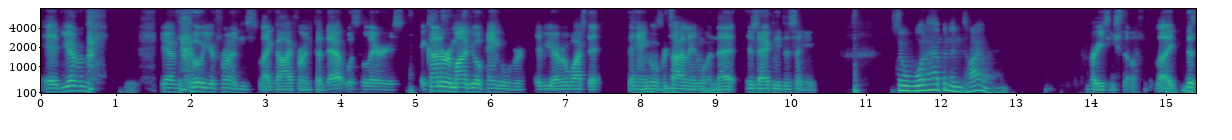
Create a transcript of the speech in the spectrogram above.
if you ever you have to go with your friends, like guy friends, because that was hilarious. It kind of reminds you of Hangover. If you ever watched that, the Hangover Thailand one, that exactly the same. So what happened in Thailand? crazy stuff. Like this,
